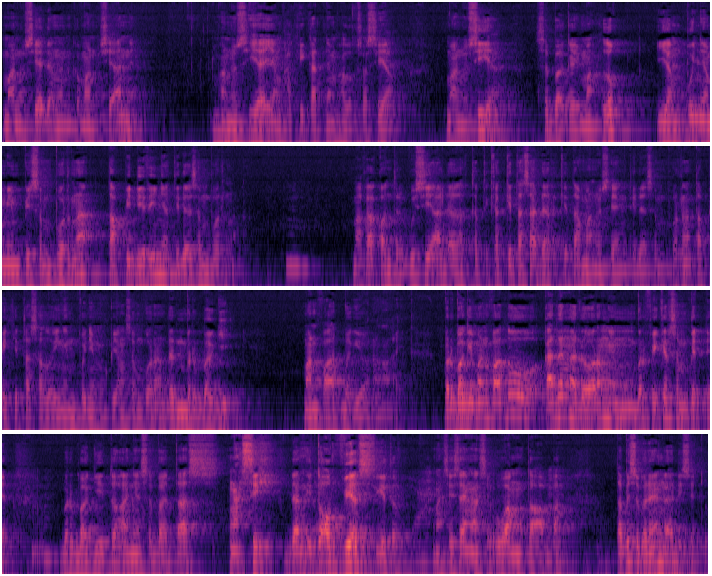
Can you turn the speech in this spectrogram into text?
Manusia dengan kemanusiaannya. Manusia yang hakikatnya makhluk sosial. Manusia sebagai makhluk yang punya mimpi sempurna tapi dirinya tidak sempurna. Maka kontribusi adalah ketika kita sadar kita manusia yang tidak sempurna tapi kita selalu ingin punya mimpi yang sempurna dan berbagi manfaat bagi orang lain. Berbagi manfaat tuh kadang ada orang yang berpikir sempit ya. Berbagi itu hanya sebatas ngasih dan itu obvious gitu. Ya. Ngasih saya ngasih uang atau apa. Tapi sebenarnya nggak di situ.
